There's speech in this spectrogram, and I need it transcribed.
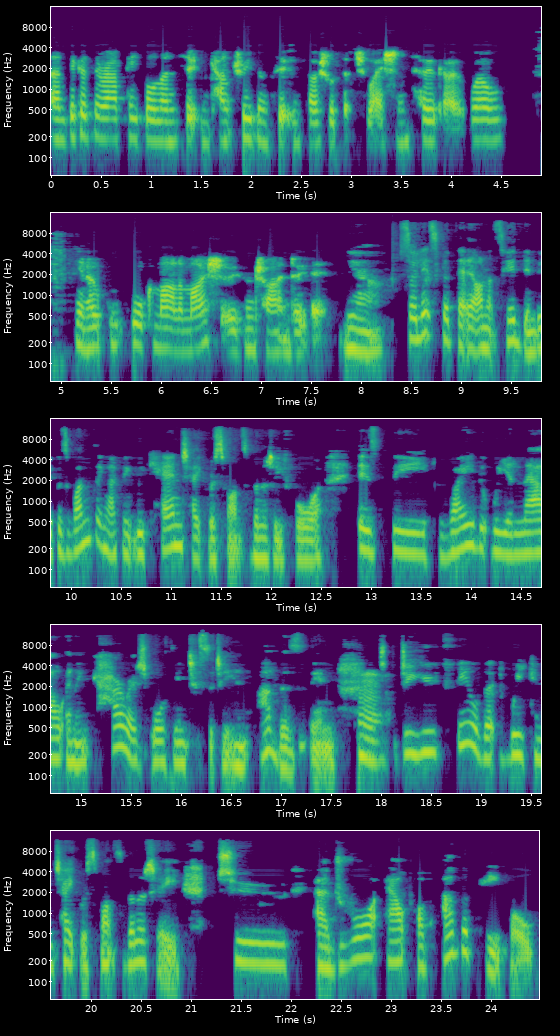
Um, because there are people in certain countries and certain social situations who go, well, you know, walk a mile in my shoes and try and do that. Yeah. So let's flip that on its head then, because one thing I think we can take responsibility for is the way that we allow and encourage authenticity in others then. Mm. Do you feel that we can take responsibility to uh, draw out of other people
